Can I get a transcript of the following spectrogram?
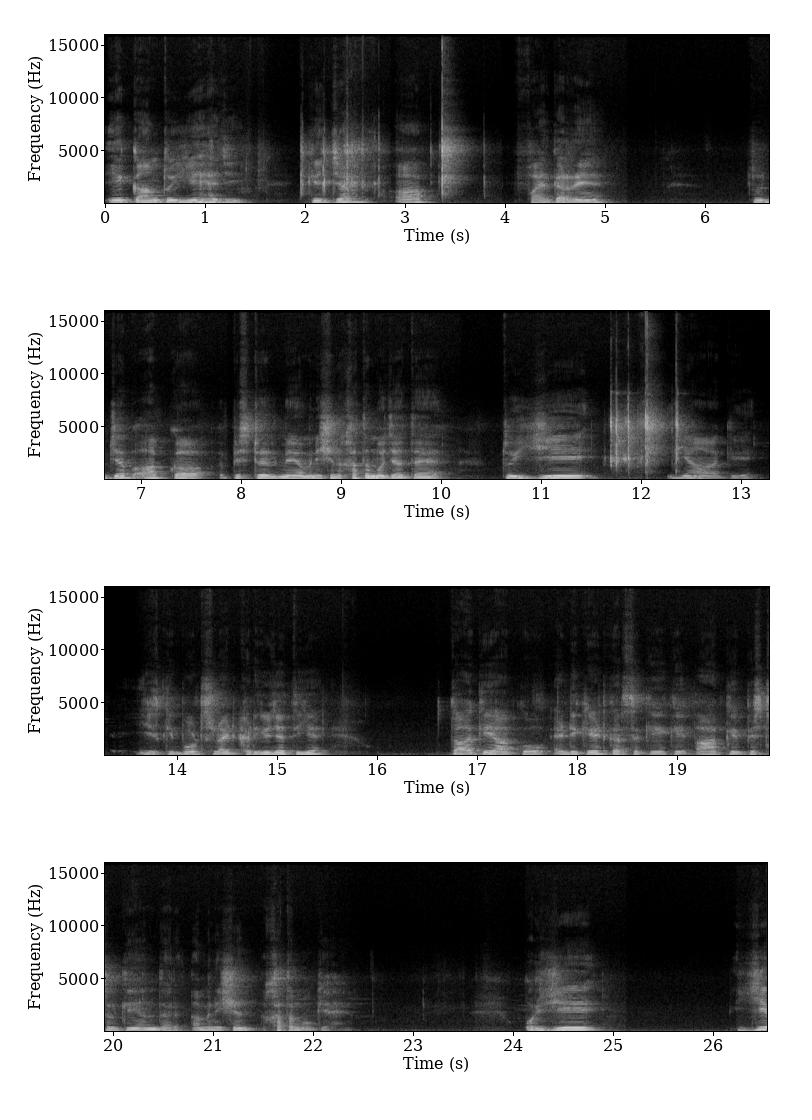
ایک کام تو یہ ہے جی کہ جب آپ فائر کر رہے ہیں، تو جب آپ کا پسٹل میں امنیشن ختم ہو جاتا ہے، تو یہ یہاں آ کے اس کی بوٹ سلائڈ کھڑی ہو جاتی ہے تاکہ آپ کو انڈیکیٹ کر سکے کہ آپ کے پسٹل کے اندر امنیشن ختم ہو گیا ہے۔ اور یہ یہ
